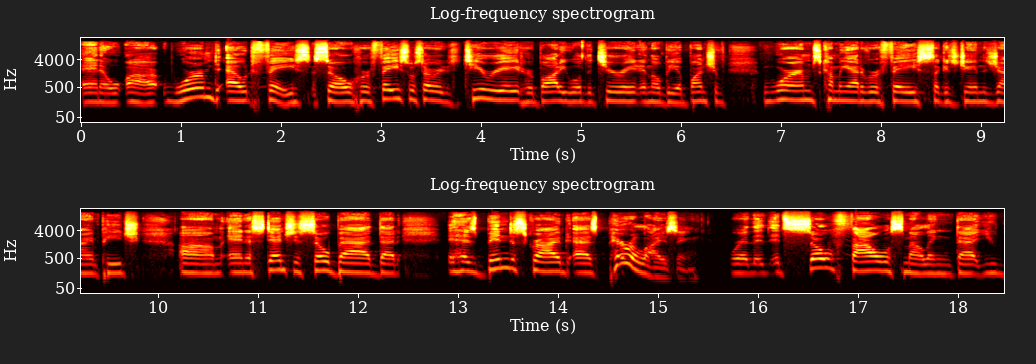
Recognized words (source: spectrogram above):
and a uh, wormed out face. So her face will start to deteriorate, her body will deteriorate, and there'll be a bunch of worms coming out of her face, like it's James the Giant Peach. Um, and a stench is so bad that it has been described as paralyzing. Where it's so foul smelling that you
